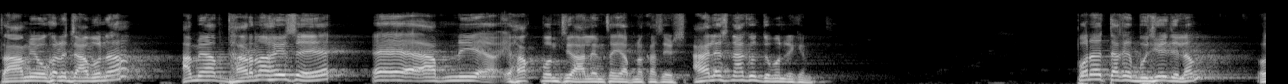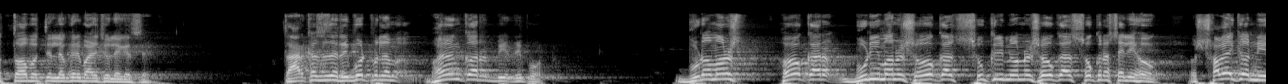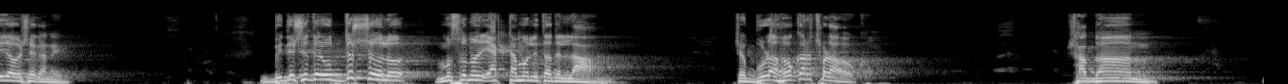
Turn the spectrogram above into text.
তা আমি ওখানে যাব না। আমি ধারণা হয়েছে আপনি হকপন্থী আলেম, তাই আপনার কাছে আহলেস না কিন্তু মনে রেখেন। পরে তাকে বুঝিয়ে দিলাম, ও তবতির লোকের বাড়ি চলে গেছে। তার কাছে যে রিপোর্ট পেলাম, ভয়ঙ্কর রিপোর্ট বুড়ো মানুষ হোক আর বুড়ি মানুষ হোক আর শুকরি মানুষ হোক আর শোকরা ছেলে হোক, ও সবাইকে নিয়ে যাবে সেখানে। বিদেশিদের উদ্দেশ্য হলো মুসলমান একটা মলে তাদের লাভ। সে বুড়া হোক আর ছোড়া হোক। সাবধান।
